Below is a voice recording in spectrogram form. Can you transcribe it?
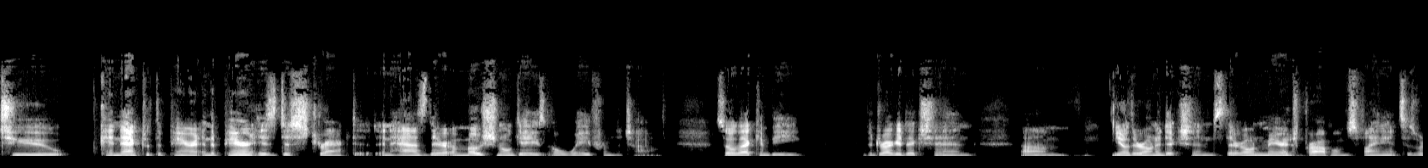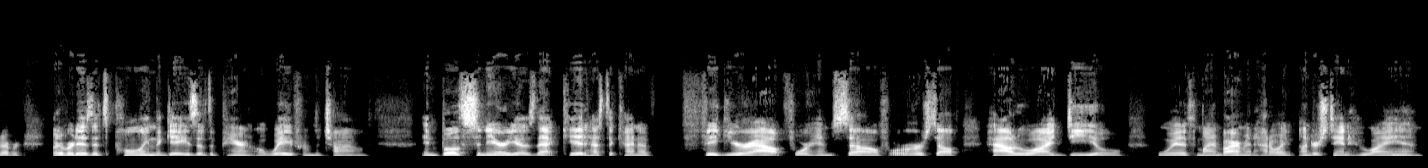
to connect with the parent, and the parent is distracted and has their emotional gaze away from the child. So that can be a drug addiction, um, you know, their own addictions, their own marriage problems, finances, whatever, whatever it is, it's pulling the gaze of the parent away from the child. In both scenarios, that kid has to kind of figure out for himself or herself how do I deal with my environment? How do I understand who I am?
